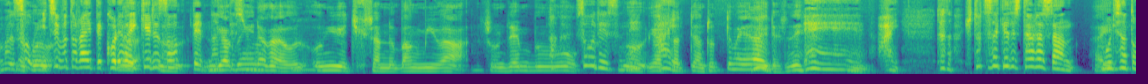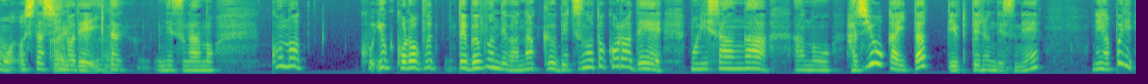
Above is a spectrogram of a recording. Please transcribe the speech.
まあ、そう一部捉えてこれはいけるぞってなって逆にだから荻上チキさんの番組はその全文をそうですね、やったってのはとっても偉いですね。ええはい。ただ一つだけ私田原さん、森さんともお親しいので言ったんですが、あのこのよく転ぶって部分ではなく別のところで森さんがあの恥をかいたって言ってるんですね。でやっぱり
